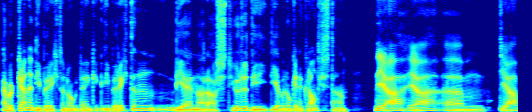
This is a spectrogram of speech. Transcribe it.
En we kennen die berichten ook, denk ik. Die berichten die hij naar haar stuurde, die, die hebben ook in de krant gestaan. Ja, ja, ehm, ja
